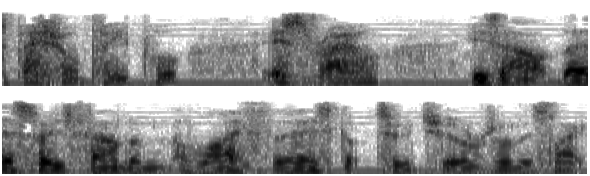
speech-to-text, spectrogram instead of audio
special people, Israel. He's out there, so he's found a, a wife there. He's got two children. It's like,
